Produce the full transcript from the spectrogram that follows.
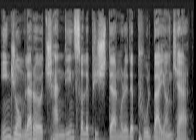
این جمله رو چندین سال پیش در مورد پول بیان کرد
